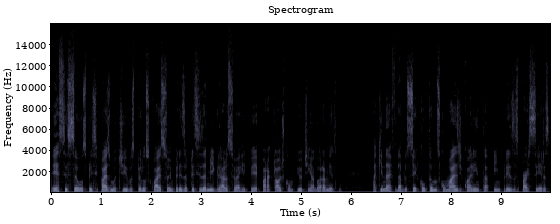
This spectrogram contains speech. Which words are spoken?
Esses são os principais motivos pelos quais sua empresa precisa migrar o seu RP para cloud computing agora mesmo. Aqui na FWC contamos com mais de 40 empresas parceiras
